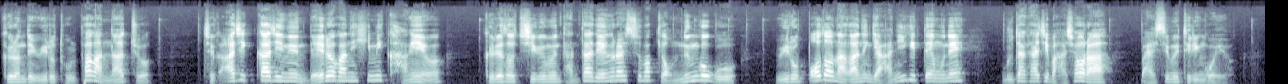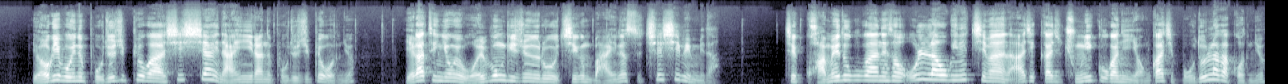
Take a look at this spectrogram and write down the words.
그런데 위로 돌파가 안 나왔죠. 즉 아직까지는 내려가는 힘이 강해요. 그래서 지금은 단타 대응을 할 수밖에 없는 거고 위로 뻗어 나가는 게 아니기 때문에 물타기 하지 마셔라 말씀을 드린 거예요. 여기 보이는 보조 지표가 CCI9이라는 보조 지표거든요. 얘 같은 경우에 월봉 기준으로 지금 마이너스 70입니다. 즉 과매도 구간에서 올라오긴 했지만 아직까지 중립 구간이 0까지 못 올라갔거든요.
